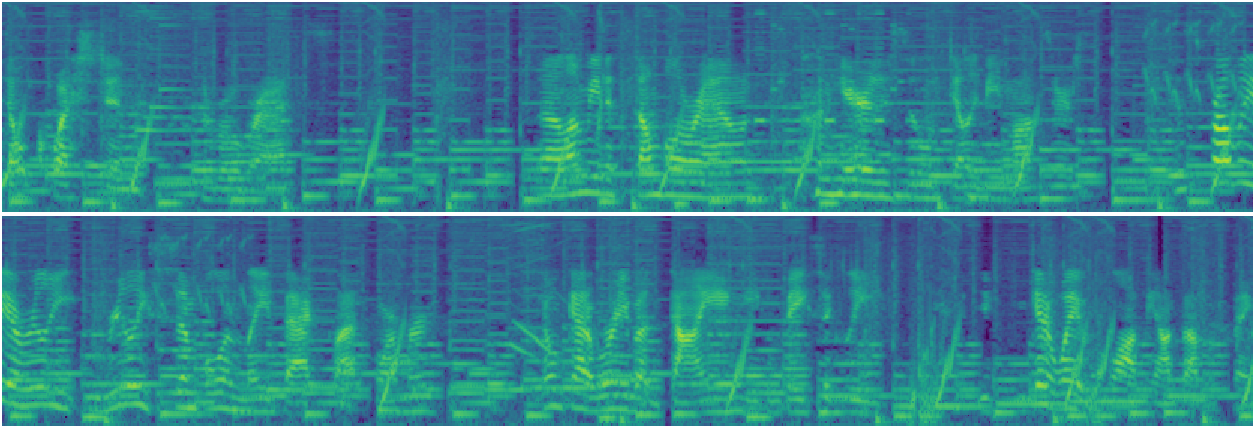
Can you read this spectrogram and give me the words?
Don't question the Rugrats. Now, let me to stumble around on here, these little jelly bean monsters. This is probably a really, really simple and laid-back platformer. You don't gotta worry about dying, you can basically... You can get away with flopping on top of things.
